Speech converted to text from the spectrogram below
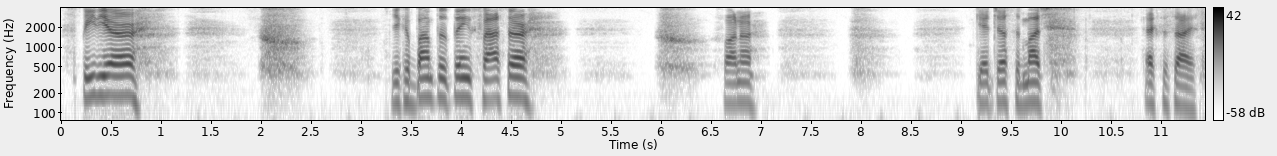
speedier. You can bump through things faster, funner. Get just as much exercise.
